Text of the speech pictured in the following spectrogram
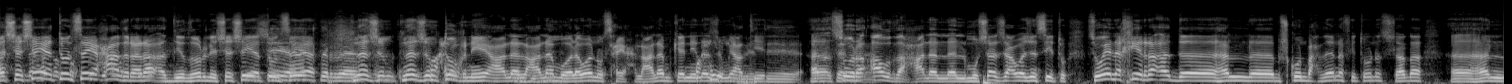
الشاشية التونسية حاضرة. رائد يظهر لي الشاشية التونسية. تنجم تنجم تغني على العلم ولو أنه صحيح. العلم كان ينجم يعطي آه صورة أوضح على المشجع وجنسيته. سؤال أخير رائد هل بشكون بحذانا في تونس؟ إن شاء الله هل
